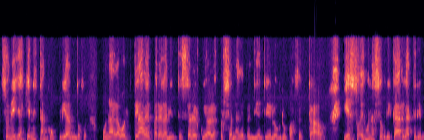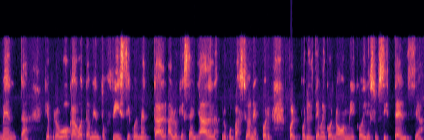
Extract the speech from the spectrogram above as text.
Son ellas quienes están cumpliendo una labor clave para garantizar el cuidado de las personas dependientes y de los grupos afectados. Y eso es una sobrecarga tremenda que provoca agotamiento físico y mental a lo que se añade las preocupaciones por, por, el tema económico y de subsistencia.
